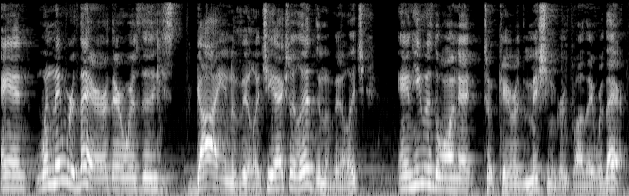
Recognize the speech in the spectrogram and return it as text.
And when they were there, there was this guy in the village. He actually lived in the village, and he was the one that took care of the mission group while they were there.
